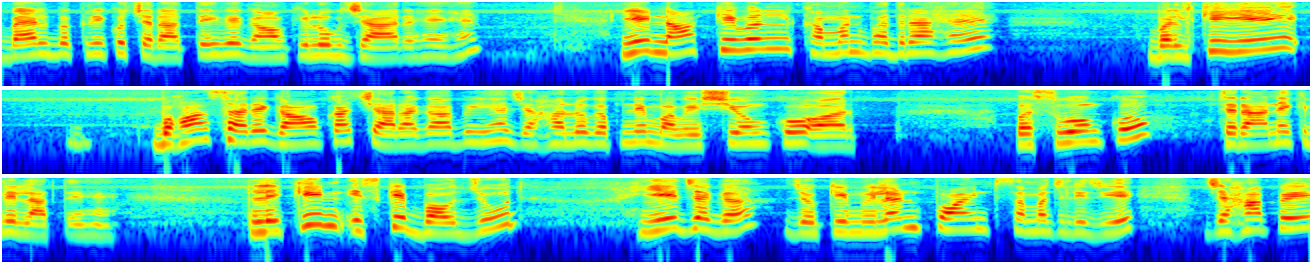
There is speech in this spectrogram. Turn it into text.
बैल बकरी को चराते हुए गाँव के लोग जा रहे हैं। ये ना केवल खमन भद्रा है, बल्कि ये बहुत सारे गाँव का चारागाह भी है, जहाँ लोग अपने मवेशियों को और पशुओं को चराने के लिए लाते हैं। लेकिन इसके बावजूद ये जगह, जो कि मिलन पॉइंट समझ लीजिए, जहाँ पे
